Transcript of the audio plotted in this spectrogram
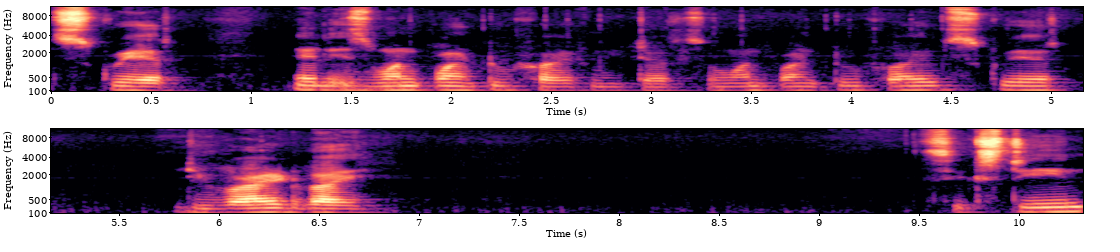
square. L is 1.25 meter. So 1.25 square divide by 16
